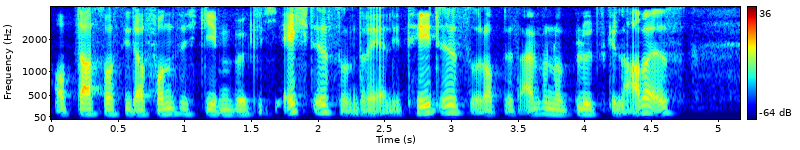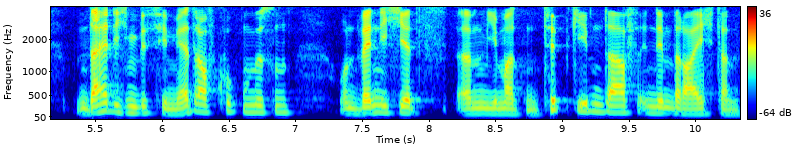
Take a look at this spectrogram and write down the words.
ob das, was sie da von sich geben, wirklich echt ist und Realität ist oder ob das einfach nur blöds Gelaber ist. Und da hätte ich ein bisschen mehr drauf gucken müssen. Und wenn ich jetzt ähm, jemandem einen Tipp geben darf in dem Bereich, dann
